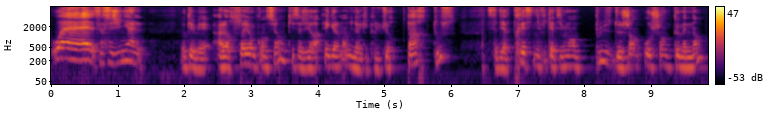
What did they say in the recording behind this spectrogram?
Ouais, ça c'est génial. Ok, mais alors soyons conscients qu'il s'agira également d'une agriculture par tous, c'est-à-dire très significativement plus de gens au champ que maintenant.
